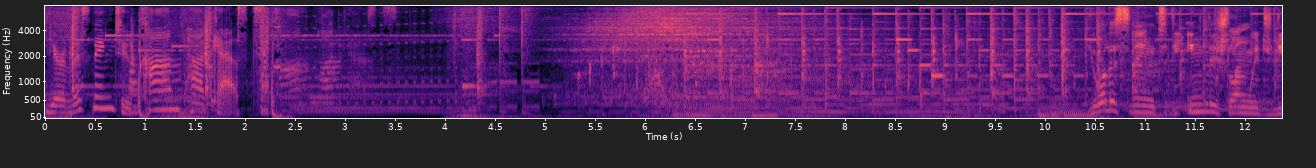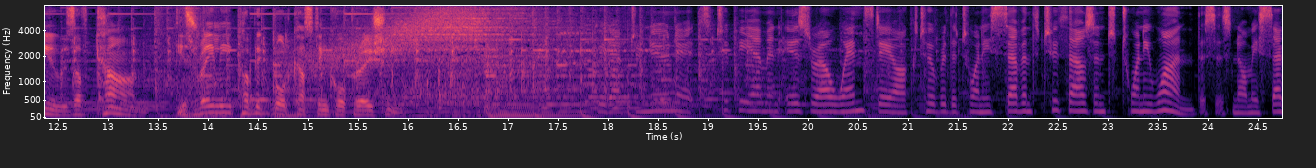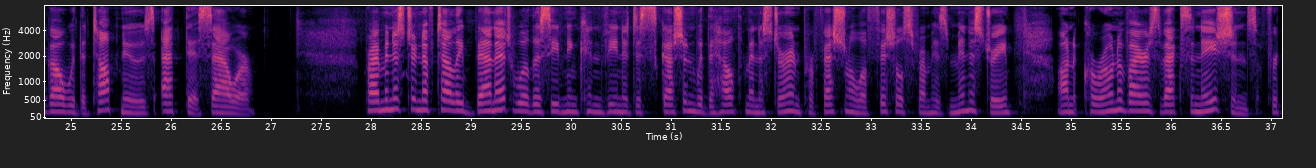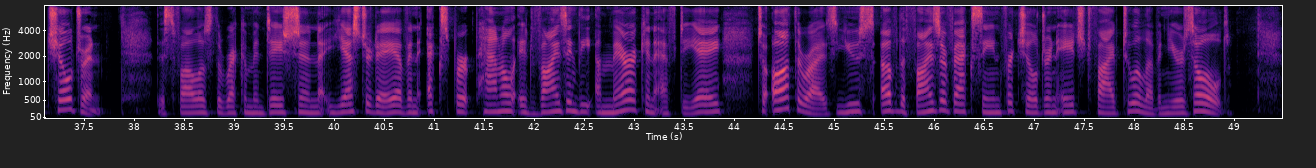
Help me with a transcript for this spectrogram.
You're listening to Kan Podcasts. You are listening to the English language news of Kan, the Israeli Public Broadcasting Corporation. Good afternoon. It's 2 p.m. in Israel, Wednesday, October the 27th, 2021. This is Nomi Segal with the top news at this hour. Prime Minister Naftali Bennett will this evening convene a discussion with the health minister and professional officials from his ministry on coronavirus vaccinations for children. This follows the recommendation yesterday of an expert panel advising the American FDA to authorize use of the Pfizer vaccine for children aged 5 to 11 years old.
